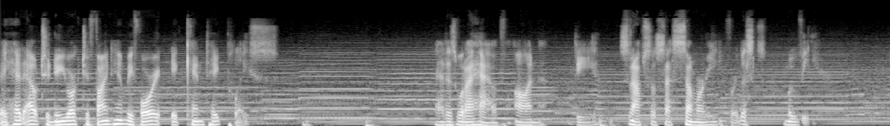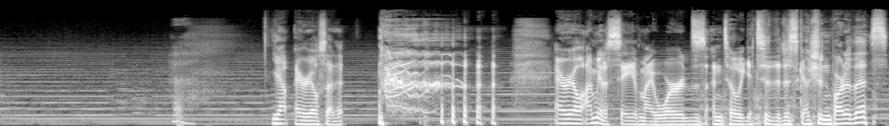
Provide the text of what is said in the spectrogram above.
they head out to New York to find him before it can take place. That is what I have on the synopsis slash summary for this movie. Yep, Ariel said it. Ariel, I'm going to save my words until we get to the discussion part of this.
